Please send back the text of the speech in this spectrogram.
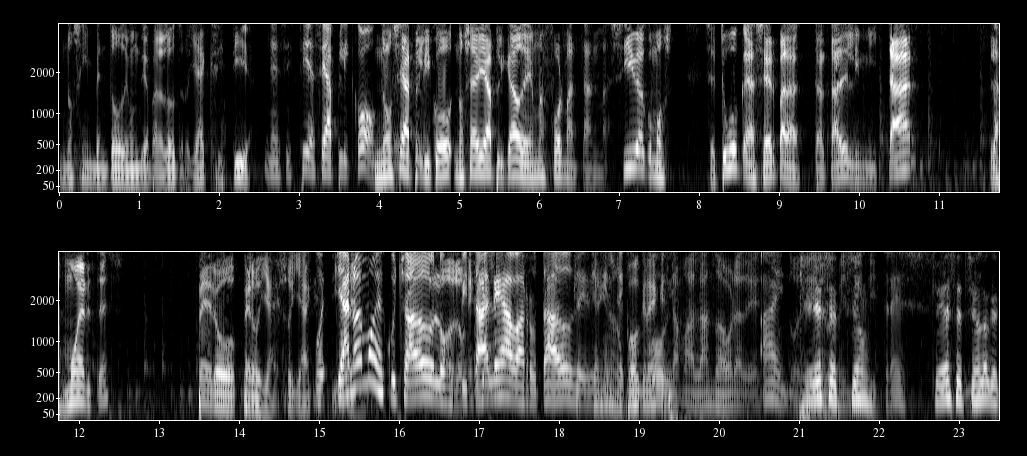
no se inventó de un día para el otro, ya existía. ya existía, se aplicó. No se aplicó, no se había aplicado de una forma tan masiva como se tuvo que hacer para tratar de limitar las muertes, pero, pero ya eso ya existía. Pues, ya no hemos escuchado los No, no, es que- hospitales abarrotados de, de Karina, gente no puedo con creer que estamos hablando ahora de esto. Ay, Qué decepción. 2023. Qué decepción lo que,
